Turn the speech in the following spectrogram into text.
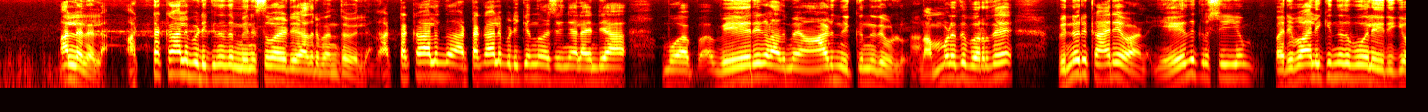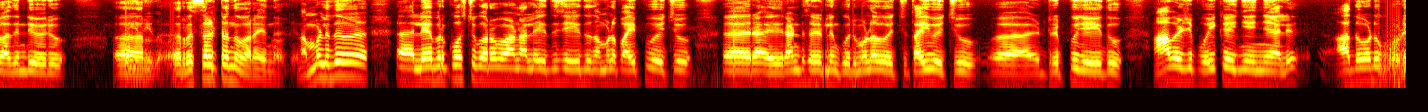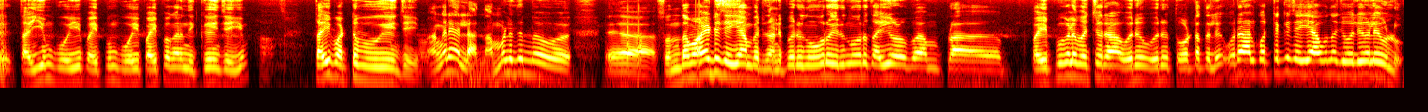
അല്ലല്ലല്ല. അട്ടക്കാൽ പിടിക്കുന്നത് മിനുസുമായിട്ട് യാതൊരു ബന്ധവുമില്ല. അട്ടക്കാല അട്ടക്കാല പിടിക്കുന്ന വെച്ച് കഴിഞ്ഞാൽ അതിന്റെ ആ വേരുകൾ അതുമേ ആഴ് നിൽക്കുന്നതേ ഉള്ളൂ. നമ്മളിത് വെറുതെ പിന്നെ ഒരു കാര്യമാണ്. ഏത് കൃഷിയും പരിപാലിക്കുന്നത് പോലെ ഇരിക്കും അതിന്റെ ഒരു റിസൾട്ട് എന്ന് പറയുന്നത്. നമ്മളിത് ലേബർ കോസ്റ്റ് കുറവാണ്. അല്ലെ ഇത് ചെയ്ത് നമ്മൾ പൈപ്പ് വെച്ചു രണ്ട് സൈഡിലും കുരുമുളക് വെച്ചു തൈ വെച്ചു ഡ്രിപ്പ് ചെയ്തു. ആ വഴി പോയി കഴിഞ്ഞ് കഴിഞ്ഞാൽ അതോടുകൂടി തൈയും പോയി പൈപ്പും പോയി പൈപ്പ് അങ്ങനെ നിൽക്കുകയും ചെയ്യും. തൈ പട്ടു പോവുകയും ചെയ്യും. അങ്ങനെയല്ല നമ്മളിത് സ്വന്തമായിട്ട് ചെയ്യാൻ പറ്റുന്നതാണ്. ഇപ്പോൾ ഒരു നൂറ് ഇരുന്നൂറ് തൈ പൈപ്പുകൾ വെച്ചൊരാ ഒരു ഒരു തോട്ടത്തിൽ ഒരാൾക്ക് ഒറ്റയ്ക്ക് ചെയ്യാവുന്ന ജോലികളേ ഉള്ളൂ.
